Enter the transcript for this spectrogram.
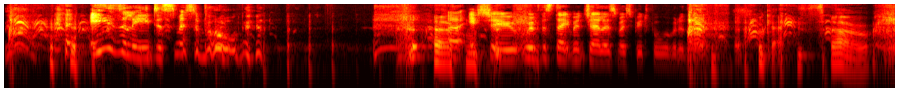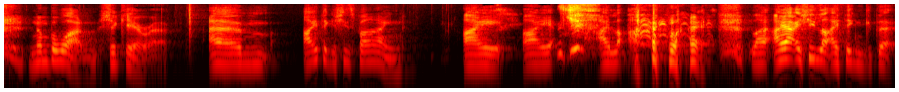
easily dismissible uh, issue with the statement JLo is the most beautiful woman in the world. Okay, so number one, Shakira. Um, I think she's fine. I I I, li- I like like I actually like I think that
